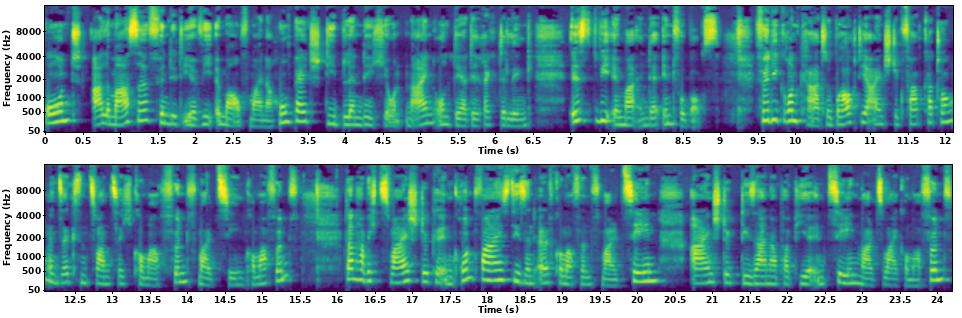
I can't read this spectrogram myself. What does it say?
und alle Maße findet ihr wie immer auf meiner Homepage. Die blende ich hier unten ein und der direkte Link ist wie immer in der Infobox. Für die Grundkarte braucht ihr ein Stück Farbkarton in 26,5 x 10,5. Dann habe ich zwei Stücke in Grundweiß, die sind 11,5 x 10, ein Stück Designerpapier in 10 x 2,5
